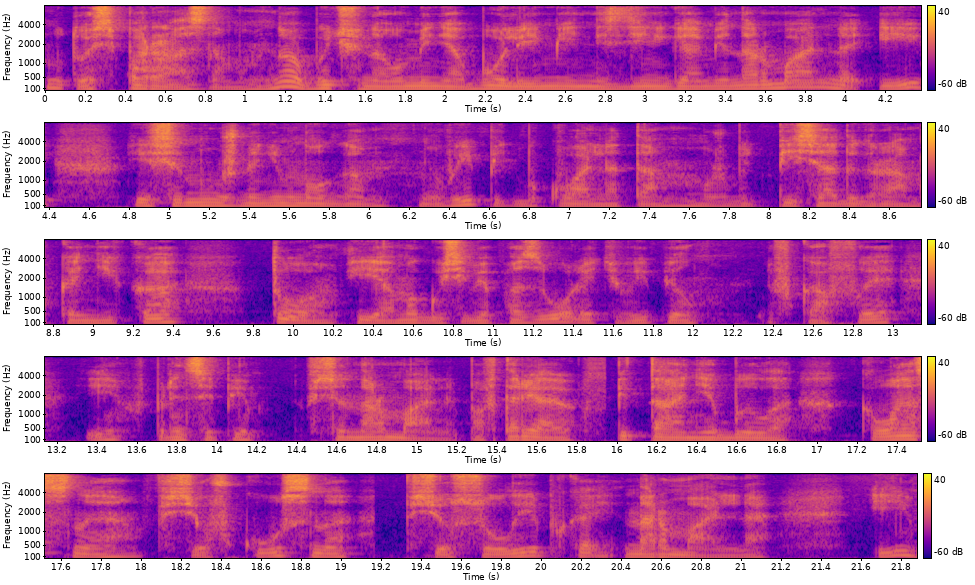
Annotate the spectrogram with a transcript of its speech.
Ну, то есть по-разному. Но обычно у меня более-менее с деньгами нормально, и если нужно немного выпить, буквально там, может быть, 50 грамм коньяка, то я могу себе позволить, выпил в кафе и, в принципе, все нормально. Повторяю, питание было классное, все вкусно, все с улыбкой, нормально. И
